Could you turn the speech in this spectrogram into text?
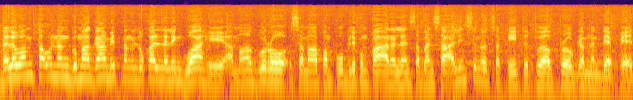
Dalawang taon nang gumagamit ng lokal na lengguwahe ang mga guro sa mga pampublikong paaralan sa bansa alinsunod sa K-12 program ng DepEd.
